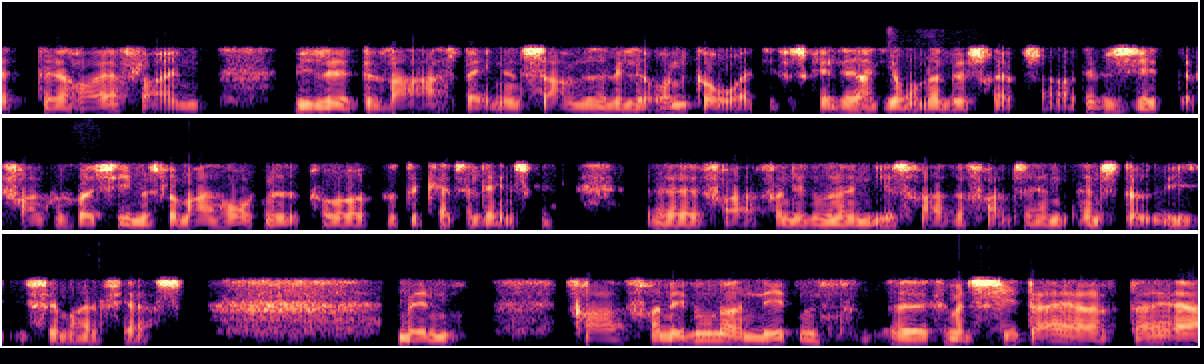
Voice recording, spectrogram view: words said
at øh, højrefløjen ville bevare Spanien samlet, ville undgå, at de forskellige regioner løsrev sig. Og det vil sige, at Franco-regimet slog meget hårdt ned på, på det katalanske øh, fra, fra 1939 frem til han, hans stod i, i 75. Men fra, fra 1919, øh, kan man sige, der er, der er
